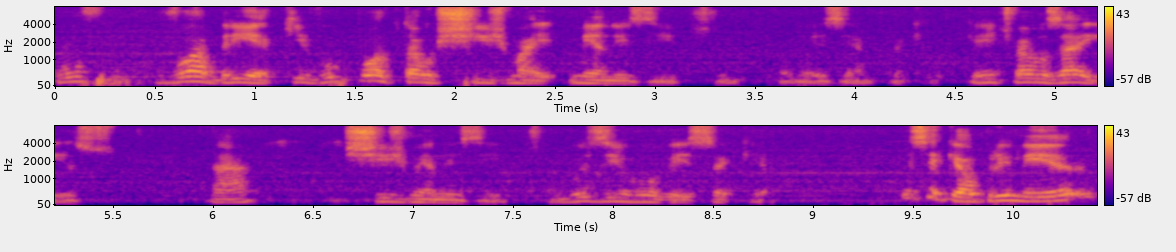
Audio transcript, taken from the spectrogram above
vou, vou abrir aqui, vou botar o x mais, menos y como exemplo aqui, que a gente vai usar isso, tá? x menos y. Vou desenvolver isso aqui. Ó. Esse aqui é o primeiro,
